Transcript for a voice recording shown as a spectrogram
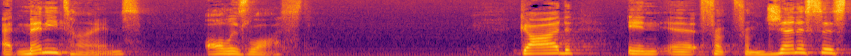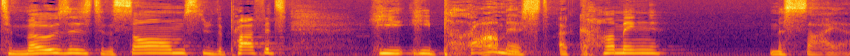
at many times, all is lost. God, in, uh, from, from Genesis to Moses to the Psalms through the prophets, he, he promised a coming Messiah,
